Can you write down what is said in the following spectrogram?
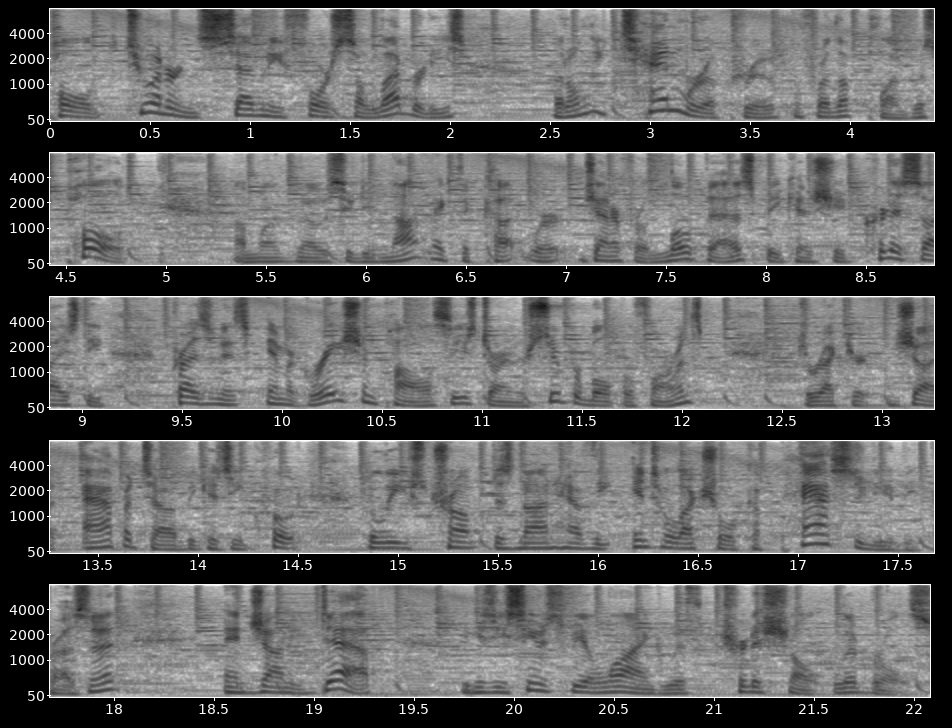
polled 274 celebrities, but only 10 were approved before the plug was pulled. Among those who did not make the cut were Jennifer Lopez because she had criticized the president's immigration policies during her Super Bowl performance, director Judd Apatow because he, quote, believes Trump does not have the intellectual capacity to be president, and Johnny Depp because he seems to be aligned with traditional liberals.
